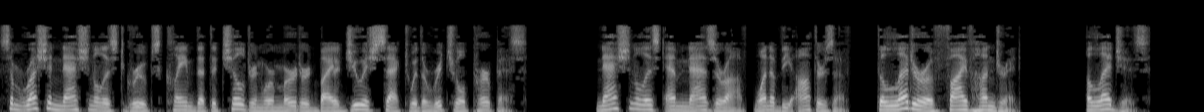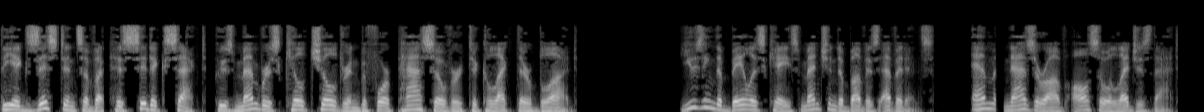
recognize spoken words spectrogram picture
Some Russian nationalist groups claimed that the children were murdered by a Jewish sect with a ritual purpose. Nationalist M. Nazarov, one of the authors of The Letter of 500, alleges the existence of a Hasidic sect, whose members kill children before Passover to collect their blood", using the Beilis case mentioned above as evidence. M. Nazarov also alleges that,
